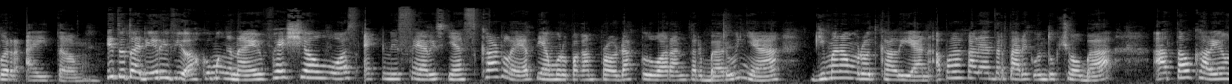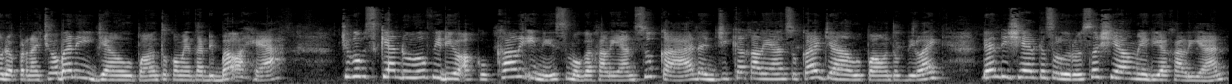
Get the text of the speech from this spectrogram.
per item. Itu tadi review aku mengenai facial wash acne seriesnya Scarlet yang merupakan produk keluaran terbarunya. Gimana menurut kalian? Apakah kalian tertarik untuk coba? Atau kalian udah pernah coba nih? Jangan lupa untuk komentar di bawah ya. Cukup sekian dulu video aku kali ini, semoga kalian suka dan jika kalian suka jangan lupa untuk di like dan di share ke seluruh sosial media kalian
